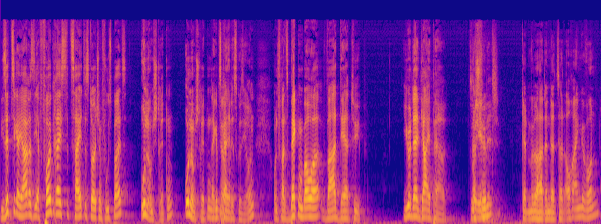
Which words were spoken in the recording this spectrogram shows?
Die 70er Jahre ist die erfolgreichste Zeit des deutschen Fußballs. Unumstritten. Unumstritten, da gibt es Ja. keine Diskussion. Und Franz Beckenbauer war der Typ. You're that guy, pal. So Das ähnlich. stimmt. Gerd Müller hat in der Zeit auch einen gewonnen.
